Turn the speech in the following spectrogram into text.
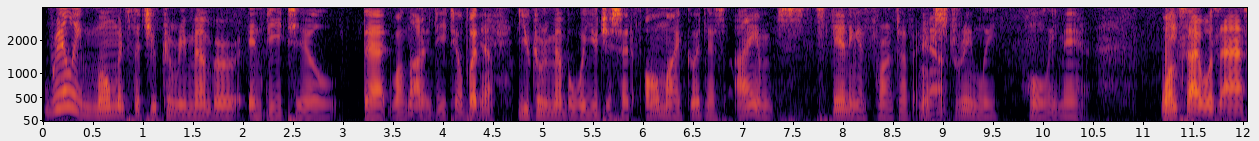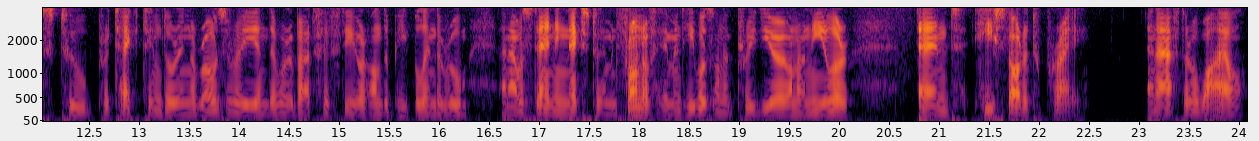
really moments that you can remember in detail that, well, not in detail, but Yeah. you can remember where you just said, oh my goodness, I am standing in front of an Yeah. extremely holy man? Once I was asked to protect him during a rosary, and there were about 50 or 100 people in the room, and I was standing next to him in front of him, and he was on a prie dieu, on a kneeler, and he started to pray. And after a while,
